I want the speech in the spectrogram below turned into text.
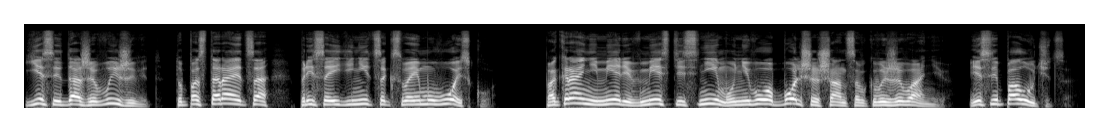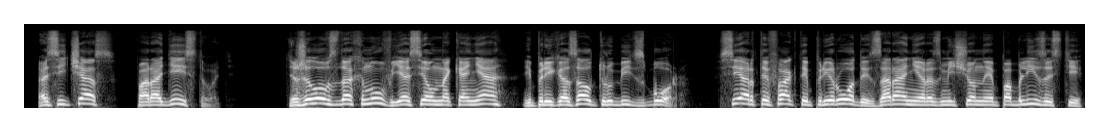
если даже выживет, то постарается присоединиться к своему войску. По крайней мере, вместе с ним у него больше шансов к выживанию, если получится. А сейчас пора действовать. Тяжело вздохнув, я сел на коня и приказал трубить сбор. Все артефакты природы, заранее размещенные поблизости,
